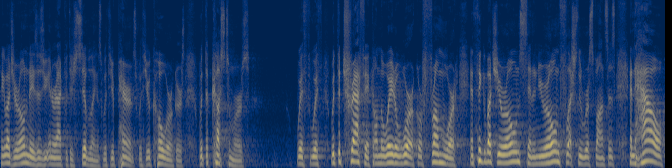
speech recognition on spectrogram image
Think about your own days as you interact with your siblings, with your parents, with your coworkers, with the customers, with, with, with the traffic on the way to work or from work. And think about your own sin and your own fleshly responses and how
